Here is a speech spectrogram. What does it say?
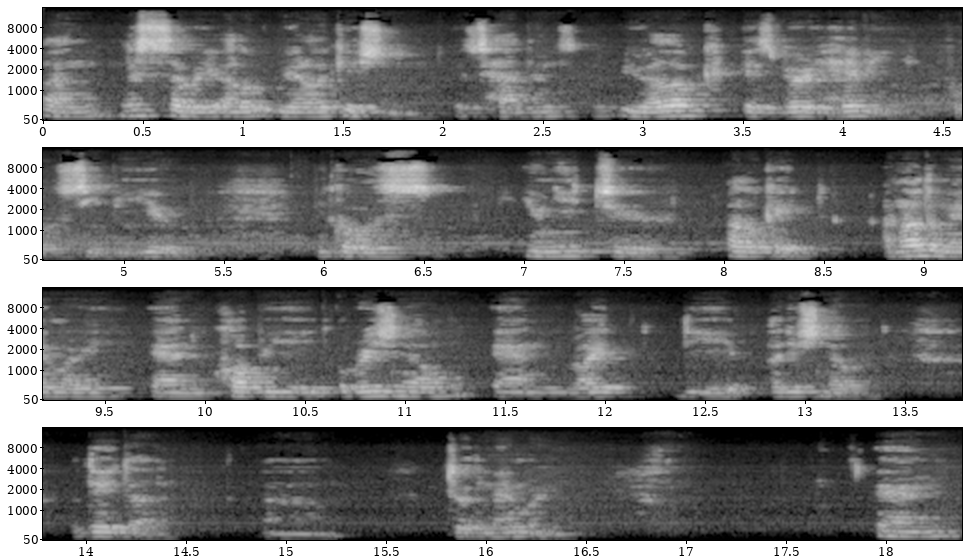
unnecessary reallocation is happens. Realloc is very heavy for CPU because you need to allocate another memory and copy original and write the additional data. Uh, to the memory. And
